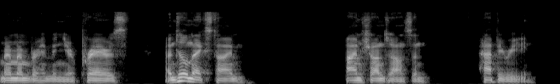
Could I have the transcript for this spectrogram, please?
Remember him in your prayers. Until next time, I'm Sean Johnson. Happy reading.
